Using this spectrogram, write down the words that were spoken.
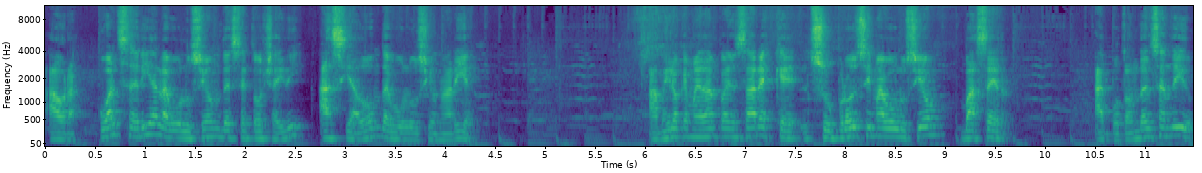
Ahora, ¿cuál sería la evolución de ese Touch ID? ¿Hacia dónde evolucionaría? A mí lo que me da a pensar es que su próxima evolución va a ser al botón de encendido,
